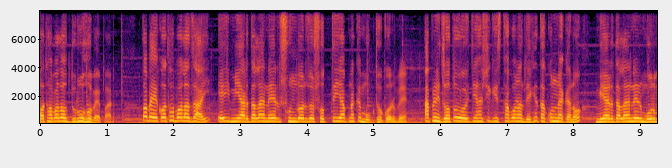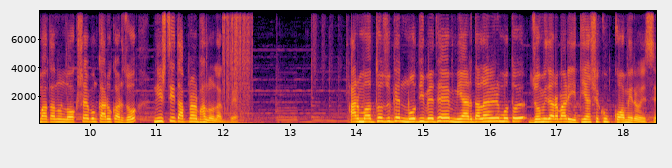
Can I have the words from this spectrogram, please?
কথা বলাও দুরূহ ব্যাপার। তবে কথা বলা যায়, এই মিয়ার দালানের সৌন্দর্য সত্যিই আপনাকে মুগ্ধ করবে। আপনি যত ঐতিহাসিক স্থাপনা দেখে থাকুন না কেন, মিয়ার দালানের মোড় মাতানো নকশা এবং কারুকার্য নিশ্চিত আপনার ভালো লাগবে। আর মধ্যযুগের নদী বেঁধে মিয়ার দালানের মতো জমিদার বাড়ি ইতিহাসে খুব কমই রয়েছে।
